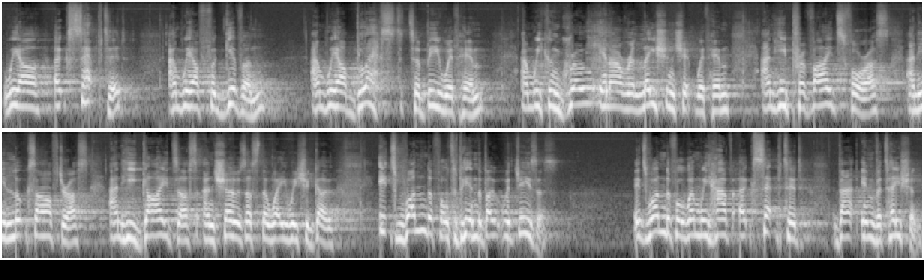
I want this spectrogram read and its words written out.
We are accepted and we are forgiven and we are blessed to be with Him, and we can grow in our relationship with Him, and He provides for us, and He looks after us, and He guides us and shows us the way we should go. It's wonderful to be in the boat with Jesus. It's wonderful when we have accepted that invitation.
